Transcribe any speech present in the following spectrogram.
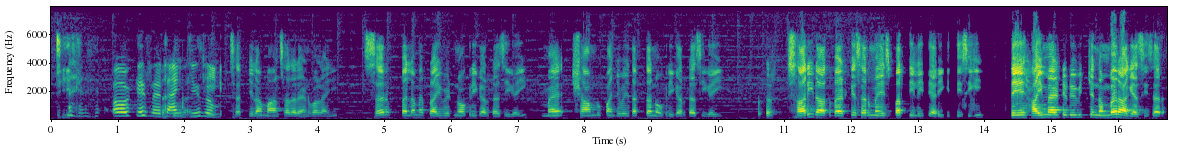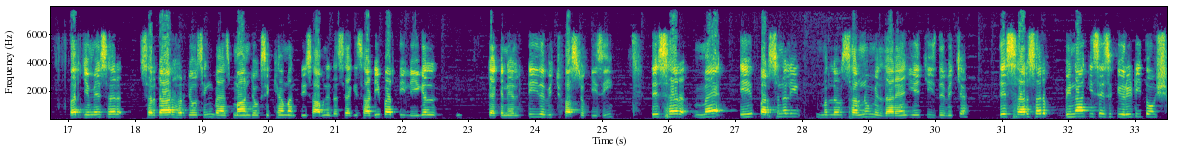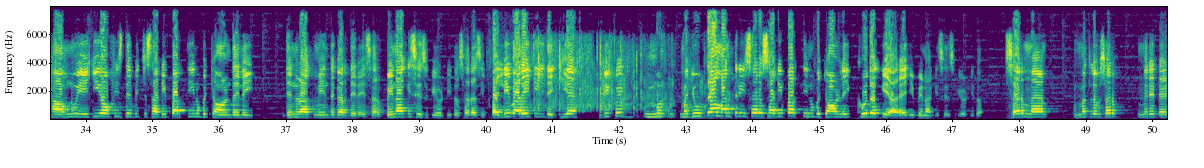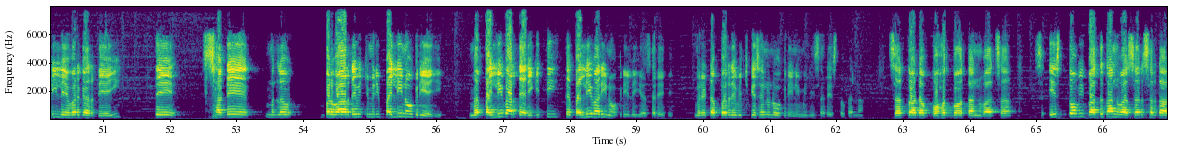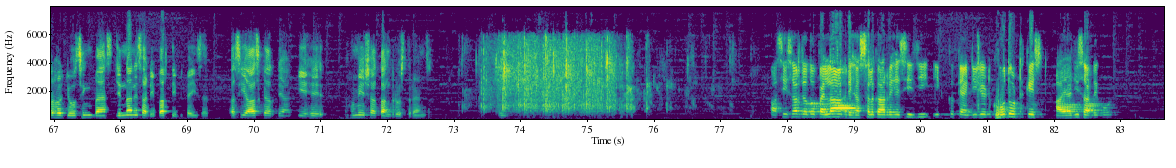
ਠੀਕ ਹੈ। Okay sir thank you so sir ਜ਼ਿਲ੍ਹਾ ਮਾਨਸਾ ਦਾ ਰਹਿਣ ਵਾਲਾ ਹਾਂ ਜੀ। ਸਰ ਪਹਿਲਾਂ ਮੈਂ ਪ੍ਰਾਈਵੇਟ ਨੌਕਰੀ ਕਰਦਾ ਸੀਗਾ ਜੀ। ਮੈਂ ਸ਼ਾਮ ਨੂੰ 5 ਵਜੇ ਤੱਕ ਤਾਂ ਨੌਕਰੀ ਕਰਦਾ ਸੀਗਾ ਜੀ। ਸਾਰੀ ਰਾਤ ਬੈਠ ਕੇ ਸਰ ਮੈਂ ਇਸ ਭਰਤੀ ਲਈ ਤਿਆਰੀ ਕੀਤੀ ਸੀਗੀ। ਤੇ ਹਾਈ ਮੈਰਿਟ ਦੇ ਵਿੱਚ ਨੰਬਰ ਆ ਗਿਆ ਸੀ ਸਰ ਪਰ ਜਿਵੇਂ ਸਰ ਸਰਦਾਰ ਹਰਜੋਤ ਸਿੰਘ ਬੈਂਸ, ਮਾਨਯੋਗ ਸਿੱਖਿਆ ਮੰਤਰੀ ਸਾਹਿਬ ਨੇ ਦੱਸਿਆ ਕਿ ਸਾਡੀ ਭਰਤੀ ਲੀਗਲ ਟੈਕਨੀਕਲਿਟੀ ਦੇ ਵਿੱਚ ਫਸ ਚੁੱਕੀ ਸੀ। ਤੇ ਸਰ ਮੈਂ ਇਹ ਪਰਸਨਲੀ ਮਤਲਬ ਸਰ ਨੂੰ ਮਿਲਦਾ ਰਿਹਾ ਜੀ ਇਹ ਚੀਜ਼ ਦੇ ਵਿੱਚ। ਤੇ ਸਰ ਸਰ ਬਿਨਾਂ ਕਿਸੇ ਸਿਕਿਉਰਿਟੀ ਤੋਂ ਸ਼ਾਮ ਨੂੰ ਏਜੀ ਆਫਿਸ ਦੇ ਵਿੱਚ ਸਾਡੀ ਭਰਤੀ ਨੂੰ ਬਚਾਉਣ ਦੇ ਲਈ ਦਿਨ ਰਾਤ ਮਿਹਨਤ ਕਰਦੇ ਰਹੇ, ਸਰ। ਬਿਨਾਂ ਕਿਸੇ ਸਿਕਿਉਰਿਟੀ ਤੋਂ, ਸਰ, ਅਸੀਂ ਪਹਿਲੀ ਵਾਰ ਇਹ ਚੀਜ਼ ਦੇਖੀ ਹੈ ਵੀ ਕੋਈ ਮ- ਮੌਜੂਦਾ ਮੰਤਰੀ, ਸਰ, ਸਾਡੀ ਭਰਤੀ ਨੂੰ ਬਚਾਉਣ ਲਈ ਖੁਦ ਅੱਗੇ ਆ ਰਿਹਾ ਜੀ, ਬਿਨਾਂ ਕਿਸੇ ਸਿਕਿਉਰਿਟੀ ਤੋਂ। ਸਰ, ਮੈਂ ਮਤਲਬ, ਸਰ, ਮੇਰੇ ਡੈਡੀ ਲੇਬਰ ਕਰਦੇ ਆ ਜੀ, ਤੇ ਸਾਡੇ ਮਤਲਬ ਪਰਿਵਾਰ ਦੇ ਵਿੱਚ ਮੇਰੀ ਪਹਿਲੀ ਨੌਕਰੀ ਹੈ ਜੀ। ਮੈਂ ਪਹਿਲੀ ਵਾਰ ਤਿਆਰੀ ਕੀਤੀ ਤੇ ਪਹਿਲੀ ਵਾਰੀ ਨੌਕਰੀ ਲਈ ਹੈ, ਸਰ, ਇਹ। ਮੇਰੇ ਟੱਬਰ ਦੇ ਵਿੱਚ ਕਿਸੇ ਨੂੰ ਨੌਕਰੀ ਨਹੀਂ ਮਿਲੀ, ਸਰ, ਇਸ ਤੋਂ ਪਹਿਲਾਂ। ਸਰ, ਤੁਹਾਡਾ ਬਹੁਤ ਬਹੁਤ ਧੰਨਵਾਦ, ਸਰ। ਇਸ ਤੋਂ ਵੀ ਵੱਧ ਧੰਨਵਾਦ ਸਰ ਸਰਦਾਰ ਹਰਜੋਤ ਸਿੰਘ ਬੈਂਸ ਜਿਨ੍ਹਾਂ ਨੇ ਸਾਡੀ ਭਰਤੀ ਬਚਾਈ ਸਰ। ਅਸੀਂ ਆਸ ਕਰਦੇ ਹਾਂ ਕਿ ਇਹ ਹਮੇਸ਼ਾ ਤੰਦਰੁਸਤ ਰਹਿਣ ਅਸੀਂ ਸਰ ਜਦੋਂ ਪਹਿਲਾਂ ਰਿਹਰਸਲ ਕਰ ਰਹੇ ਸੀ ਜੀ, ਇੱਕ ਕੈਂਡੀਡੇਟ ਖੁਦ ਉੱਠ ਕੇ ਆਇਆ ਜੀ ਸਾਡੇ ਕੋਲ।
